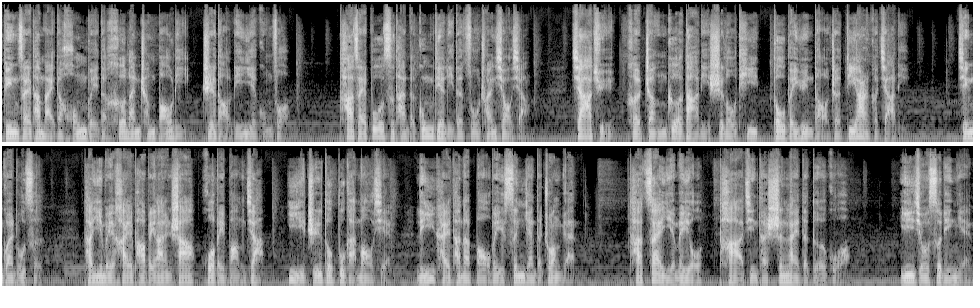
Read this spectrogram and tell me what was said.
并在他买的宏伟的荷兰城堡里指导林业工作。他在波茨坦的宫殿里的祖传肖像、家具和整个大理石楼梯都被运到这第二个家里。尽管如此，他因为害怕被暗杀或被绑架，一直都不敢冒险离开他那保卫森严的庄园。他再也没有踏进他深爱的德国。一九四零年，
